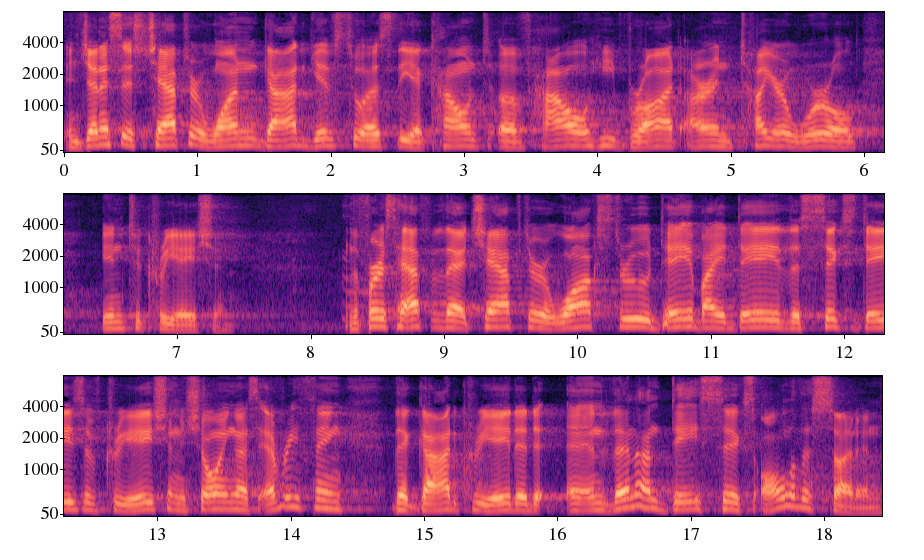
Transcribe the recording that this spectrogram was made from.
In Genesis chapter 1, God gives to us the account of how he brought our entire world into creation. The first half of that chapter walks through day by day the six days of creation, showing us everything that God created. And then on day six, all of a sudden,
